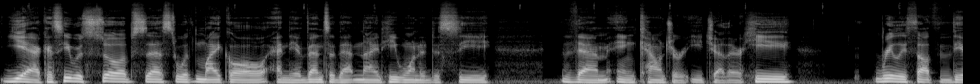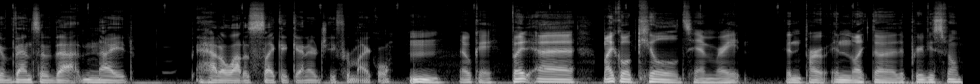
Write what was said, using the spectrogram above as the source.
Yeah, because he was so obsessed with Michael and the events of that night, he wanted to see them encounter each other. He really thought that the events of that night had a lot of psychic energy for Michael. Mm, okay, but uh, Michael killed him, right? In part in like the the previous film.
